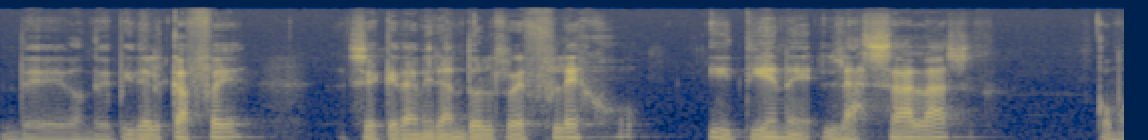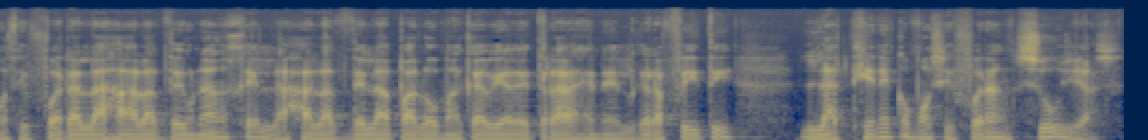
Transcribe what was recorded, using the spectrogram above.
de donde pide el café, se queda mirando el reflejo y tiene las alas como si fueran las alas de un ángel, las alas de la paloma que había detrás en el graffiti, las tiene como si fueran suyas.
